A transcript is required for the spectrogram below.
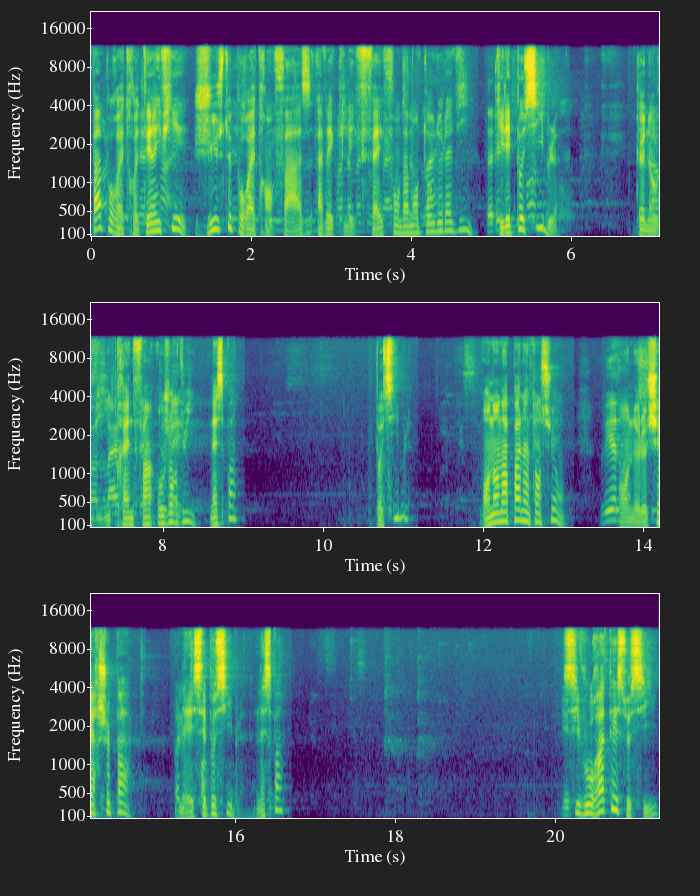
Pas pour être terrifié, juste pour être en phase avec les faits fondamentaux de la vie, qu'il est possible que nos vies prennent fin aujourd'hui, n'est-ce pas Possible On n'en a pas l'intention, on ne le cherche pas, mais c'est possible, n'est-ce pas Si vous ratez ceci,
